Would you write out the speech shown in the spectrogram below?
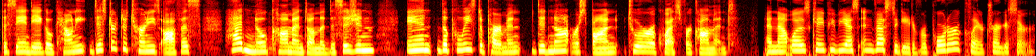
The San Diego County District Attorney's Office had no comment on the decision, and the police department did not respond to a request for comment. And that was KPBS investigative reporter Claire Trageser.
